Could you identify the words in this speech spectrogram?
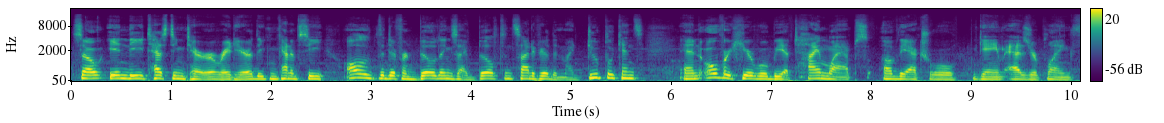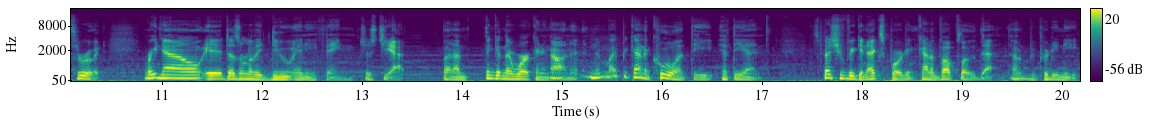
So in the testing terra right here, you can kind of see all of the different buildings I built inside of here, then my duplicants, and over here will be a time lapse of the actual game as you're playing through it. Right now, it doesn't really do anything just yet, but I'm thinking they're working on it, and it might be kind of cool at the at the end, especially if we can export it and kind of upload that. That would be pretty neat.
